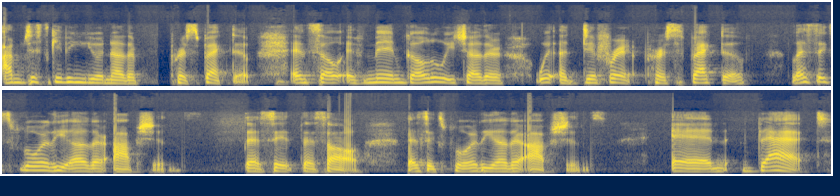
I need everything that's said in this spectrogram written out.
I'm just giving you another perspective. And so if men go to each other with a different perspective, Let's explore the other options. That's it. That's all. Let's explore the other options. And that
